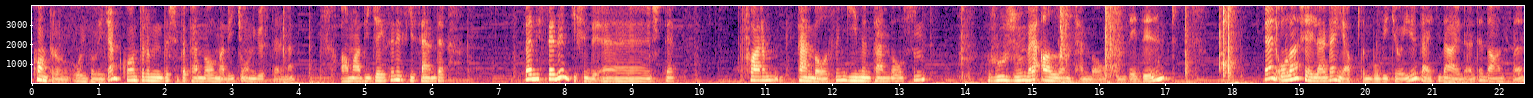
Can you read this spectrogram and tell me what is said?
kontrol uygulayacağım. Kontrolün dışı da pembe olmadığı için onu gösteremem. Ama diyeceksiniz ki sen de ben istedim ki şimdi eee, işte farım pembe olsun, giyimim pembe olsun, rujum ve allığım pembe olsun dedim. Yani olan şeylerden yaptım bu videoyu. Belki daha ileride daha güzel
